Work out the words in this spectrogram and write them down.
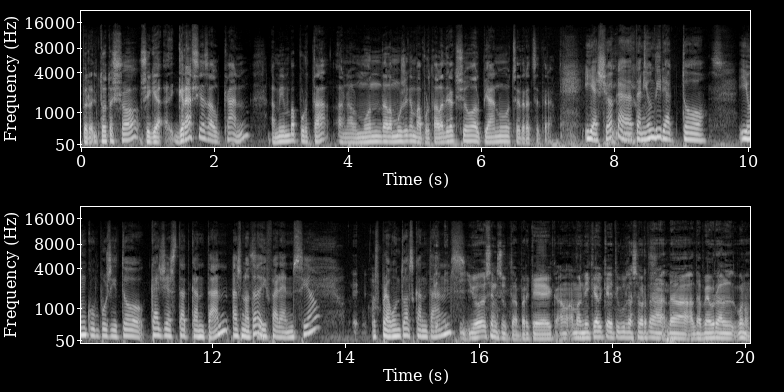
Però tot això, o sigui, gràcies al cant, a mi em va portar en el món de la música, em va portar a la direcció, al piano, etc etc. I això, que tenir un director i un compositor que hagi estat cantant, es nota la diferència? Us pregunto als cantants. Jo, sens dubte, perquè amb el Miquel, que he tingut la sort de, de, de veure el... Bueno,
